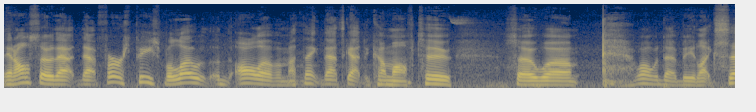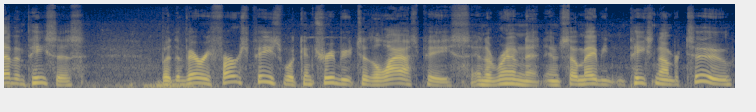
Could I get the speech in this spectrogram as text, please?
and also that that first piece below all of them, I think that's got to come off too. So um, what would that be? Like seven pieces. But the very first piece would contribute to the last piece and the remnant. And so maybe piece number two,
